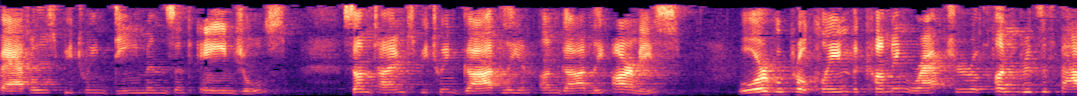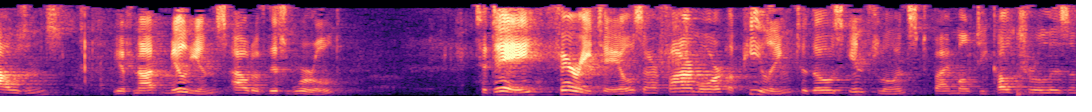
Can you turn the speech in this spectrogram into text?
battles between demons and angels, sometimes between godly and ungodly armies, or who proclaim the coming rapture of hundreds of thousands, if not millions, out of this world Today, fairy tales are far more appealing to those influenced by multiculturalism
